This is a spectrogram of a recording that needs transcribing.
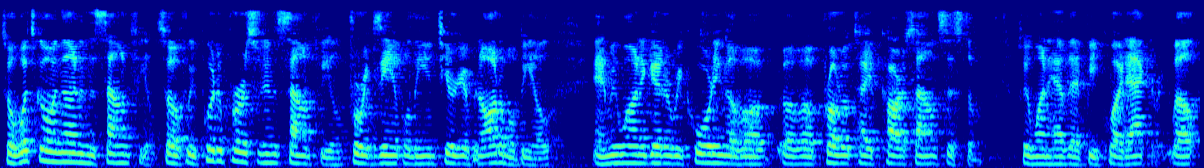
So what's going on in the sound field? So if we put a person in a sound field, for example, the interior of an automobile, and we want to get a recording of a, of a prototype car sound system, so we want to have that be quite accurate. Well,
